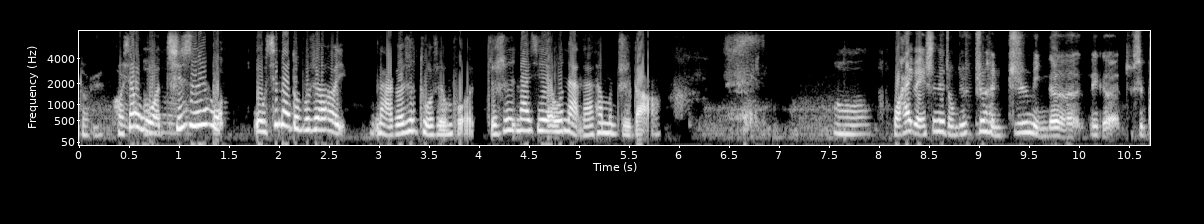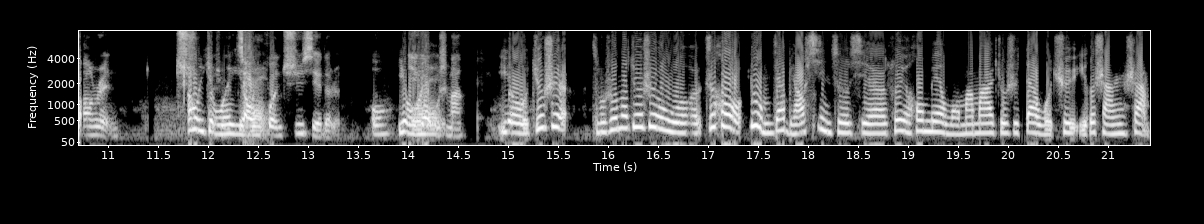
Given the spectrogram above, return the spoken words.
对，好像我、哦其实我我现在都不知道哪个是土神婆，只是那些我奶奶他们知道。哦，我还以为是那种就是很知名的那个，就是帮人驱哦有诶有诶叫魂驱邪的人。哦，有有是吗？有就是怎么说呢？就是我之后，因为我们家比较信这些，所以后面我妈妈就是带我去一个山上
